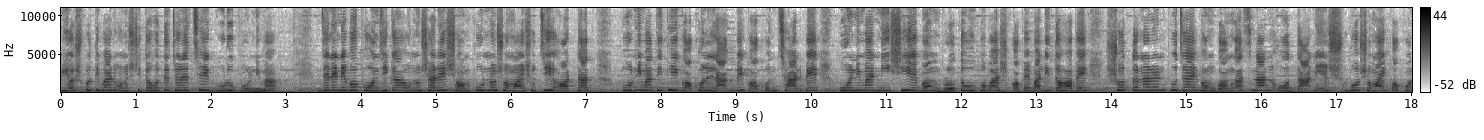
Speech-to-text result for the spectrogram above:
বৃহস্পতিবার অনুষ্ঠিত হতে চলেছে গুরু পূর্ণিমা। জেনে নেব পঞ্জিকা অনুসারে সম্পূর্ণ সময়সূচি, অর্থাৎ পূর্ণিমা তিথি কখন লাগবে, কখন ছাড়বে, পূর্ণিমা নিশি এবং ব্রত উপবাস কবে পালিত হবে, সত্যনারায়ণ পূজা এবং গঙ্গা স্নান ও দানের শুভ সময় কখন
